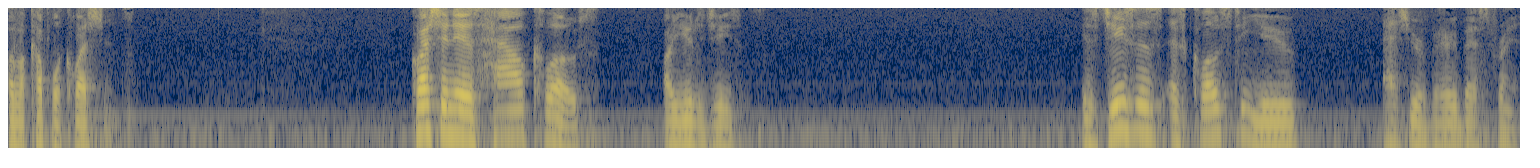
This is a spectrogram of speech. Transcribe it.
of a couple of questions. Question is, how close are you to Jesus? Is Jesus as close to you as your very best friend?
